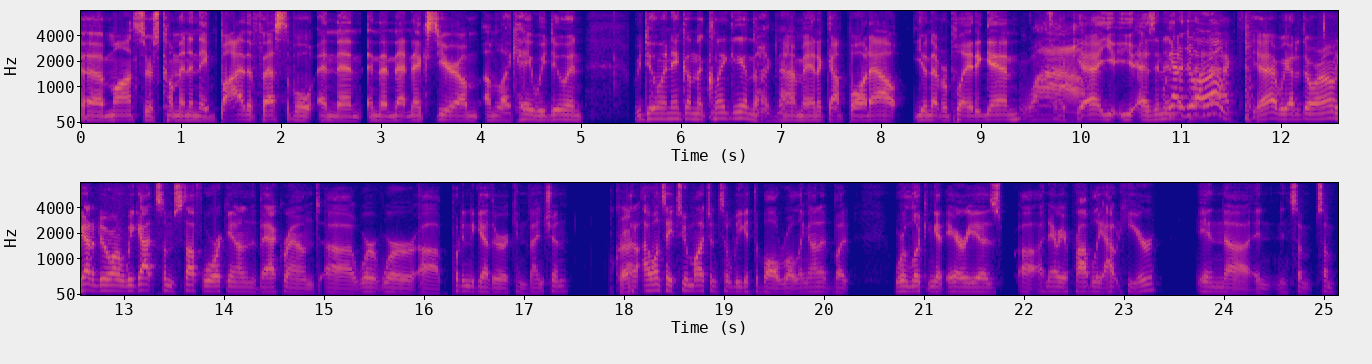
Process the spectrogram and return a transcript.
uh, monsters come in and they buy the festival, and then and then that next year, I'm I'm like, hey, we doing. We doing ink on the clink again? They're like, nah, man, it got bought out. You'll never play it again. Wow. It's like, yeah, you, you as an We gotta do our independent own. act, yeah, we got to do our own. We got to do our own. We got some stuff we're working on in the background. Uh, we're we're uh, putting together a convention. Okay. I, I won't say too much until we get the ball rolling on it, but we're looking at areas, uh, an area probably out here in uh, in, in some some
